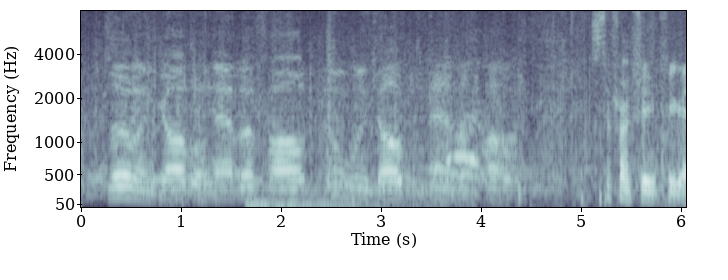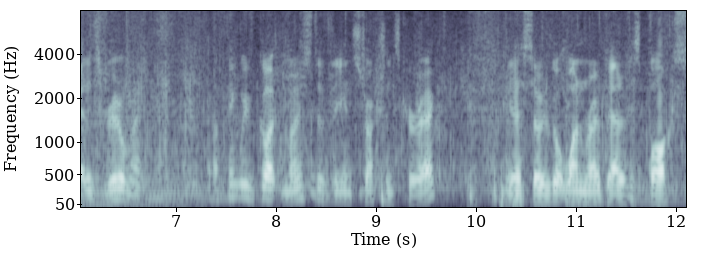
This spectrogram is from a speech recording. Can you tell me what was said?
Blue and gold will never fold. Blue and gold will never fold. Still trying to figure out this riddle, mate. I think we've got most of the instructions correct. Yeah, so we've got one rope out of this box,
